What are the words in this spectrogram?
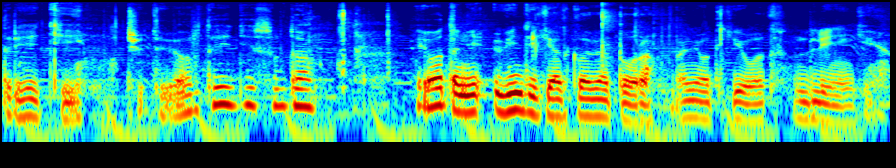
Третий, четвертый, иди сюда. И вот они, винтики от клавиатуры. Они вот такие вот длинненькие.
